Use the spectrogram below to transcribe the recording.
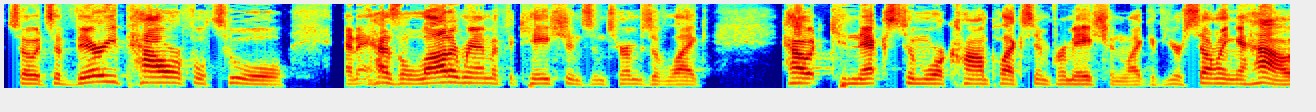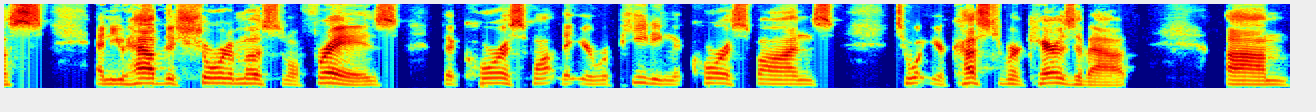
So it's a very powerful tool, and it has a lot of ramifications in terms of like how it connects to more complex information. Like if you're selling a house and you have this short emotional phrase that correspond that you're repeating that corresponds to what your customer cares about. Um,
